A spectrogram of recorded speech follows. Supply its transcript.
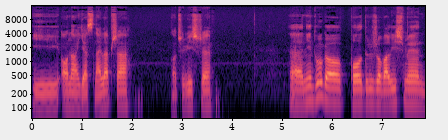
i ona jest najlepsza, oczywiście. E, niedługo podróżowaliśmy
